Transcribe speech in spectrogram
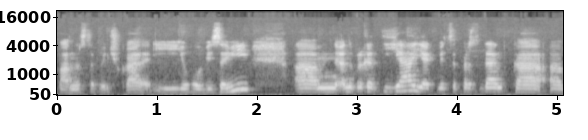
пана Стефанчука і його візаві. Наприклад, я, як віцепрезидентка е,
